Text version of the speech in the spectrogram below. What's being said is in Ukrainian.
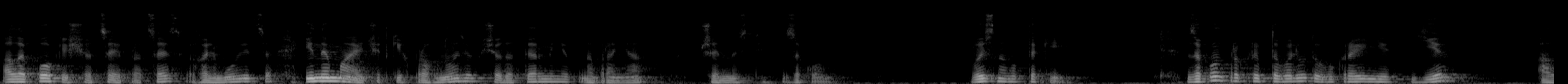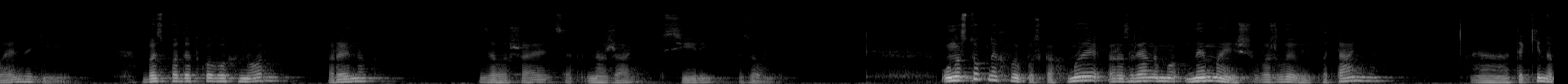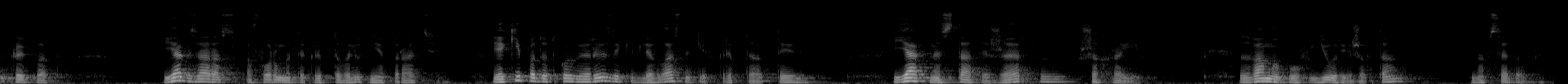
Але поки що цей процес гальмується і немає чітких прогнозів щодо термінів набрання чинності закону. Висновок такий: закон про криптовалюту в Україні є, але не діє. Без податкових норм ринок залишається, на жаль, в сірій зоні. У наступних випусках ми розглянемо не менш важливі питання, е, такі, наприклад, як зараз оформити криптовалютні операції, які податкові ризики для власників криптоактивів, як не стати жертвою шахраїв. З вами був Юрій Жовтан. На все добре.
